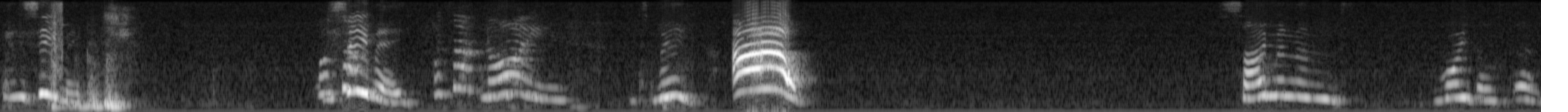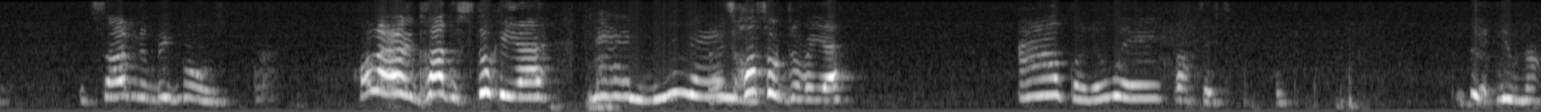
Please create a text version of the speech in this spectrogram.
Can you see me? Can you see me? What's that noise? It's me. Ow! Simon and Roy downstairs. It's Simon and Big Nose. I'm kind of stuck here. No, no, it's hot under here. I've got away. That's it. Get you now.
